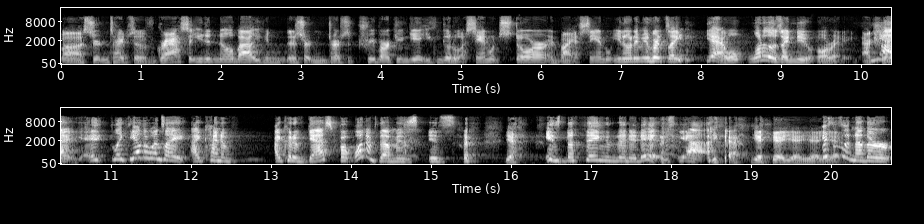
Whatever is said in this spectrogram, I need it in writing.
uh, certain types of grass that you didn't know about. You can there's certain types of tree bark you can get. You can go to a sandwich store and buy a sandwich you know what i mean? Where it's like yeah well one of those i knew already actually. Yeah it, like the other ones i i kind of i could have guessed but one of them is is yeah. is the thing that it is yeah. Yeah yeah yeah yeah yeah This yeah is another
